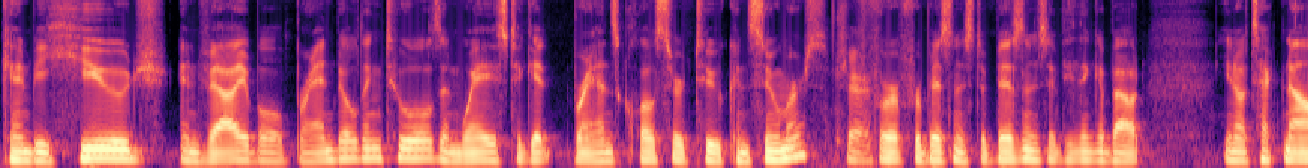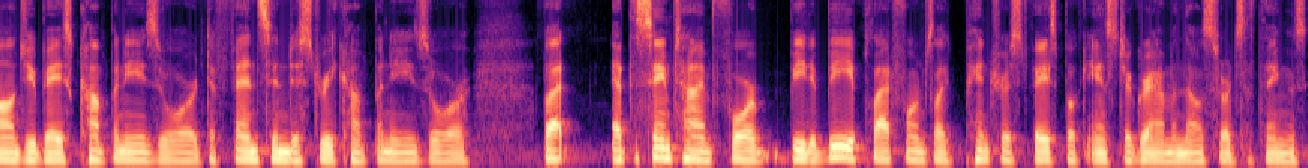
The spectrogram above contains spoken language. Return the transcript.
can be huge and valuable brand building tools and ways to get brands closer to consumers Sure. for, for business to business. If you think about, you know, technology based companies or defense industry companies or but at the same time for B2B, platforms like Pinterest, Facebook, Instagram, and those sorts of things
